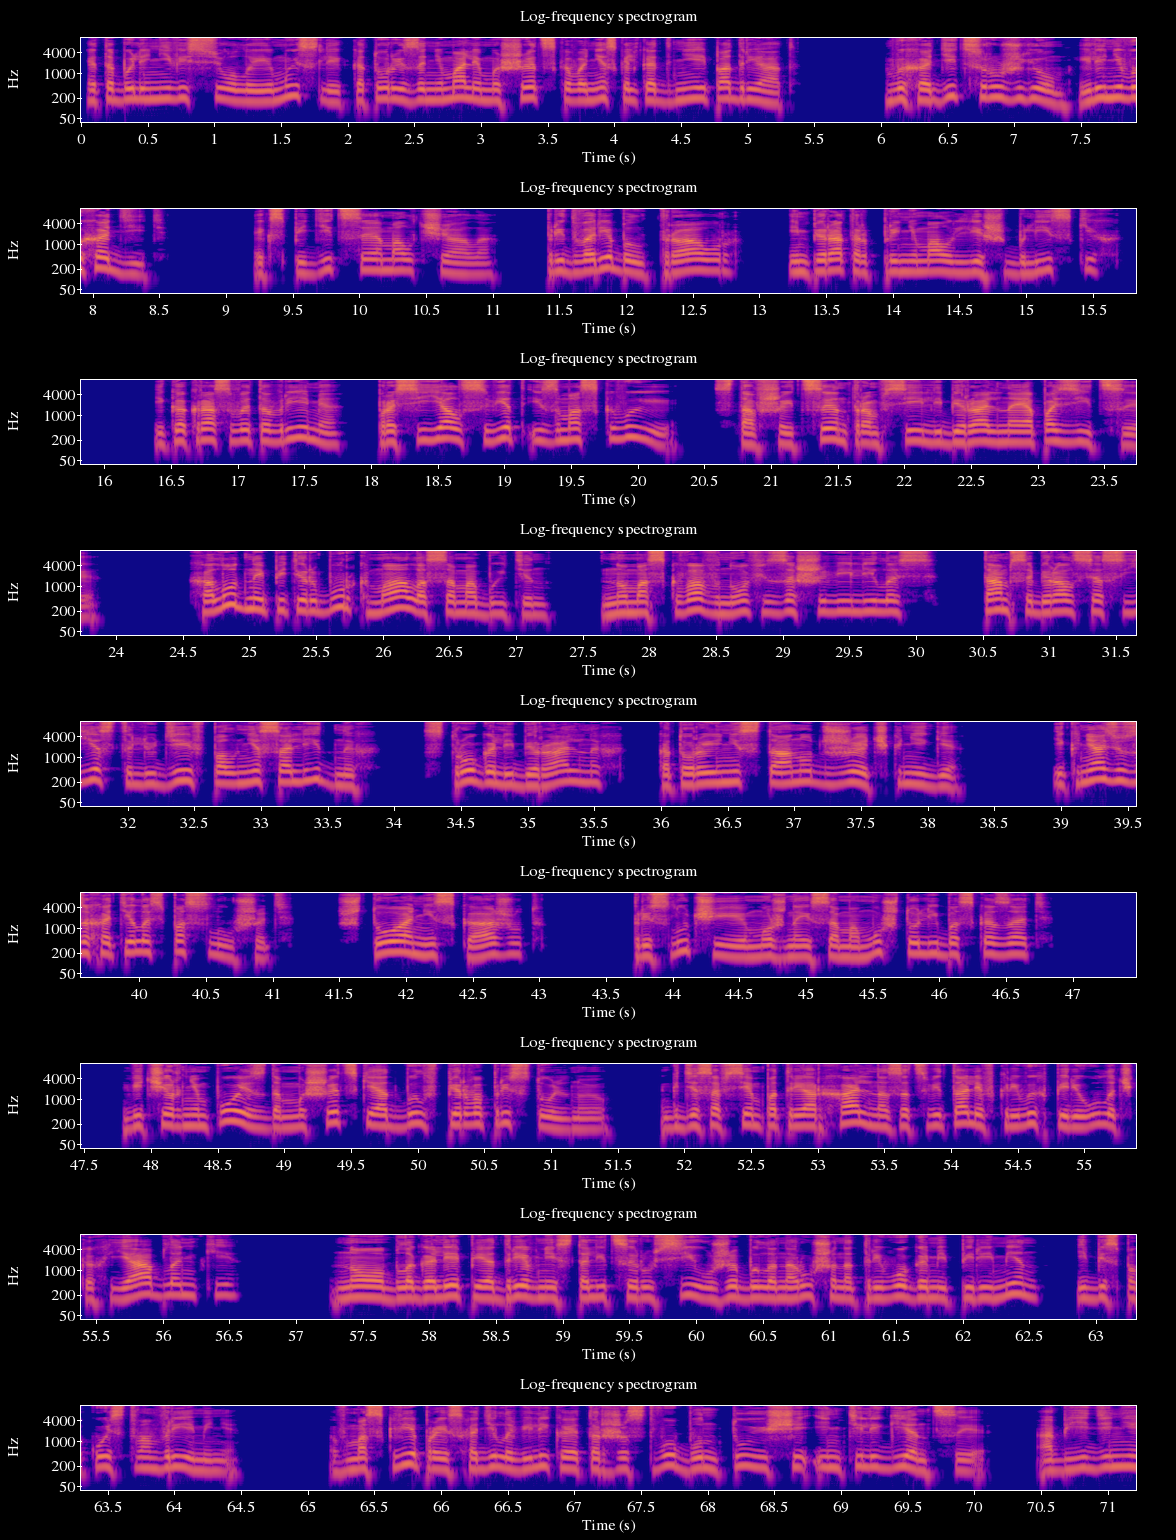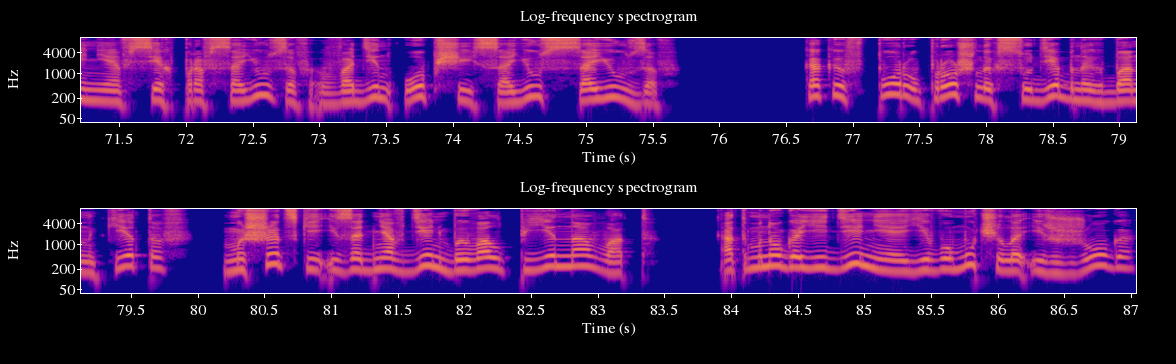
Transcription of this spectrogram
Это были невеселые мысли, которые занимали Мышецкого несколько дней подряд. Выходить с ружьем или не выходить? Экспедиция молчала. При дворе был траур, император принимал лишь близких. И как раз в это время просиял свет из Москвы, ставшей центром всей либеральной оппозиции. Холодный Петербург мало самобытен, но Москва вновь зашевелилась. Там собирался съезд людей вполне солидных, строго либеральных, которые не станут сжечь книги. И князю захотелось послушать, что они скажут. При случае можно и самому что-либо сказать. Вечерним поездом Мышецкий отбыл в Первопрестольную, где совсем патриархально зацветали в кривых переулочках яблоньки. Но благолепие древней столицы Руси уже было нарушено тревогами перемен и беспокойством времени. В Москве происходило великое торжество бунтующей интеллигенции, объединение всех профсоюзов в один общий союз союзов. Как и в пору прошлых судебных банкетов, Мышецкий изо дня в день бывал пьяноват. От многоедения его мучила изжога.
